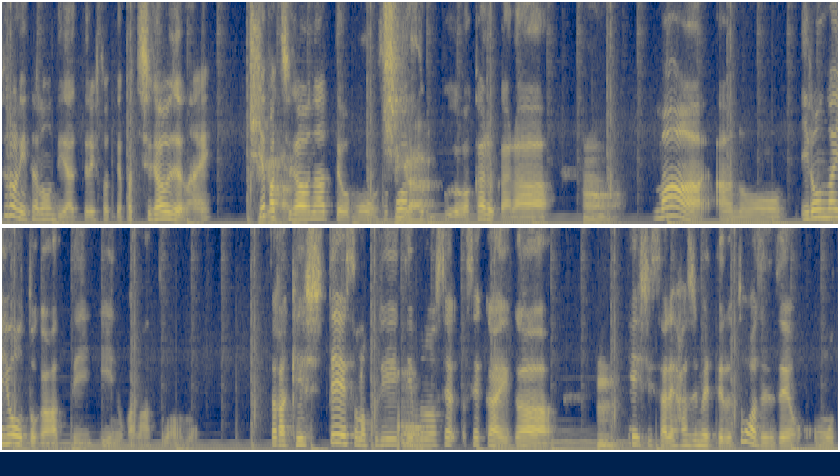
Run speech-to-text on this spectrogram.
プロに頼んでやってる人ってやっぱ違うじゃない？やっぱ違うなって思う。そこはすごくわかるから。うんまああのいろんな用途があっていいのかなとは思う。だから決してそのクリエイティブのせ世界がうん。軽視され始めてるとは全然思っ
